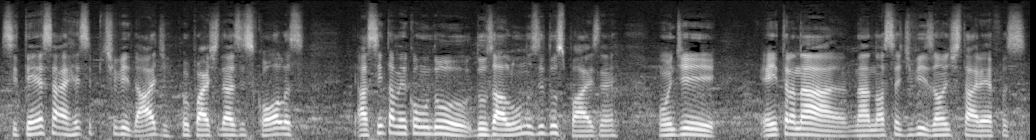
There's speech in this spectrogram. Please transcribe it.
se tem essa receptividade por parte das escolas, assim também como do, dos alunos e dos pais, né? onde entra na, na nossa divisão de tarefas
